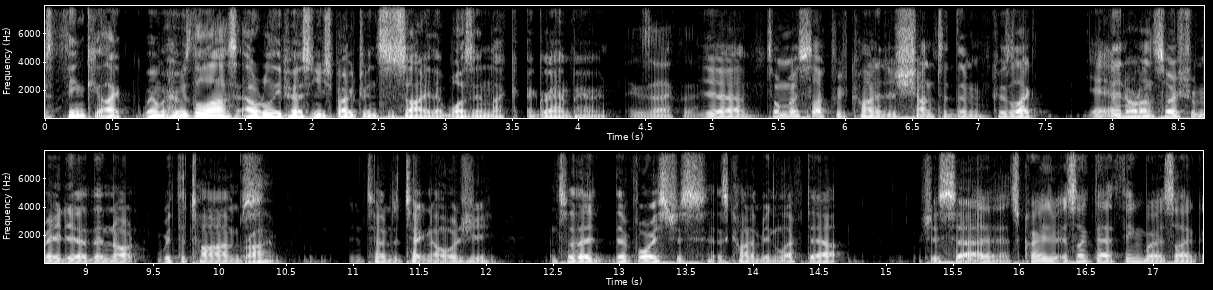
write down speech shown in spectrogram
think like, when, who was the last elderly person you spoke to in society that wasn't like a grandparent? Exactly. Yeah, it's almost like we've kind of just shunted them because like Yeah, they're not on social media, they're not with the times Right. in terms of technology, and so they their voice just has kind of been left out, which is sad. Yeah, it's crazy. It's like that thing, bro. It's like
